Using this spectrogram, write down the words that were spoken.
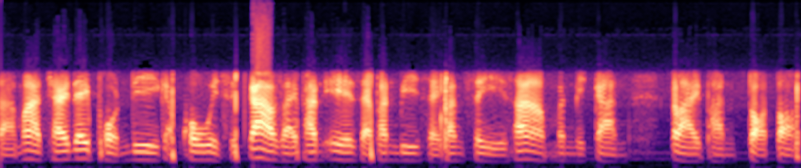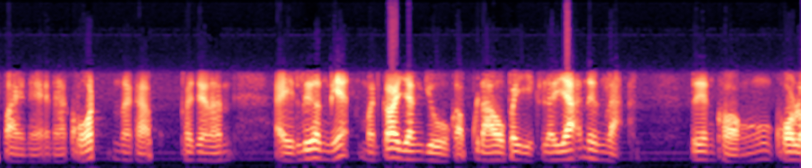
สามารถใช้ได้ผลดีกับโควิด -19 สายพันธุ์ A สายพันธุ์ B สายพันธุ์ C ถ้ามันมีการกลายพันธุ์ต่อต่อไปในอนาคตนะครับ เพราะฉะนั้นไอ้เรื่องนี้มันก็ยังอยู่กับเราไปอีกระยะหนึ่งละเรื่องของโคโร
